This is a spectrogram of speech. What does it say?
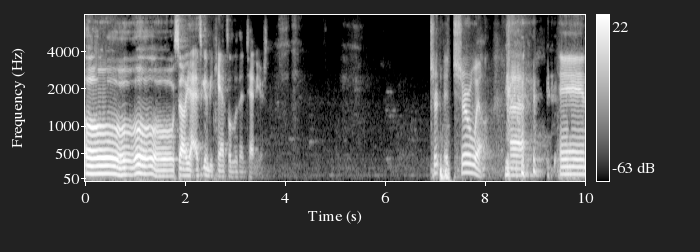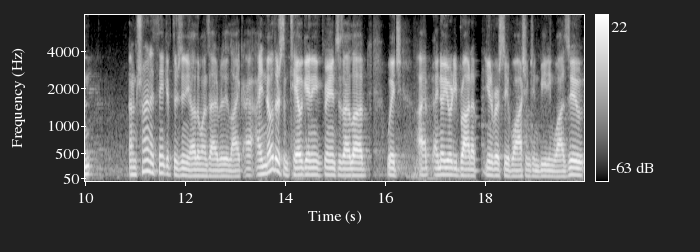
oh. So, yeah, it's going to be canceled within 10 years. Sure, it sure will. Uh, and I'm trying to think if there's any other ones I really like. I, I know there's some tailgating experiences I loved, which I, I know you already brought up University of Washington beating Wazoo,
